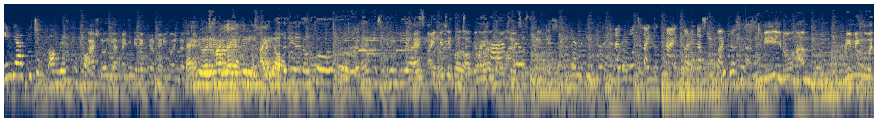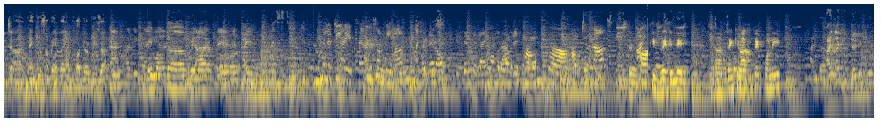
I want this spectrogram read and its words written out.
India Kitchen Congress Award. Ash Lohia, Managing Director, Merino Industries. Thank you very much. I feel highly honored. and also uh, thank Skill India. Thank IKC for organizing this. I would also like to thank our industry partners. Today, you know, I'm brimming with Uh, thank you, Samir Bhai, for your vision. Name of the winner for IKC Humility, I accept this on behalf of my Kitchen Design Collaboration Award. to announce the Uh, keep great indeed. Uh, thank you, Architect Pony. And uh, I'd like to dedicate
